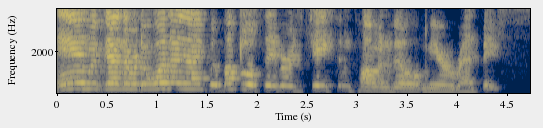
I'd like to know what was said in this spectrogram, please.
And we've got number to 199 for the Buffalo Sabres, Jason Pominville, mirror red base.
